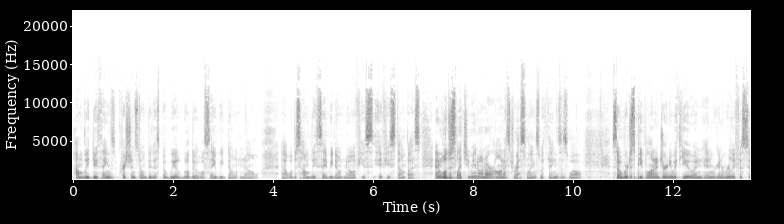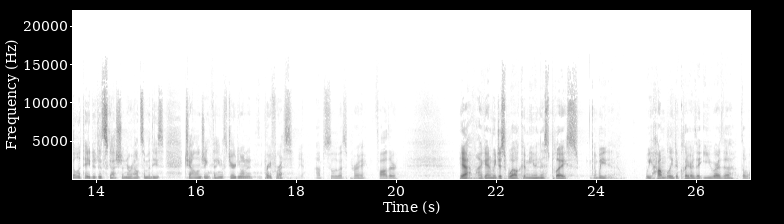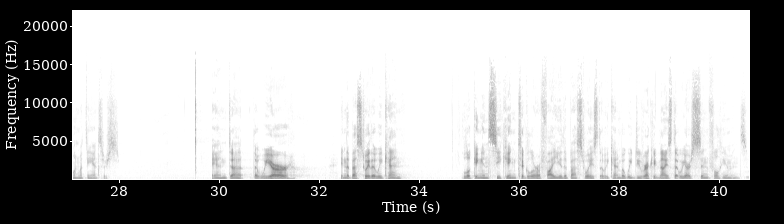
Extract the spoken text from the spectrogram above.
humbly do things. Christians don't do this, but we'll, we'll do it. We'll say we don't know. Uh, we'll just humbly say we don't know if you, if you stump us. And we'll just let you in on our honest wrestlings with things as well. So we're just people on a journey with you, and, and we're going to really facilitate a discussion around some of these challenging things. Jared, do you want to pray for us? Yeah, absolutely. Let's pray. Father, yeah, again, we just welcome you in this place. We, we humbly declare that you are the, the one with the answers and uh, that we are, in the best way that we can, looking and seeking to glorify you the best ways that we can. But we do recognize that we are sinful humans.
